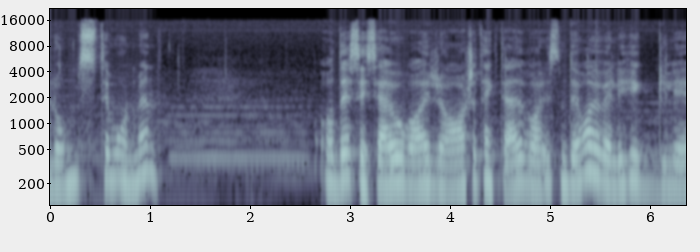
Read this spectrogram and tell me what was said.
blomst til moren min. Og det syns jeg jo var rart. Så tenkte jeg det var, liksom, det var jo veldig hyggelig.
